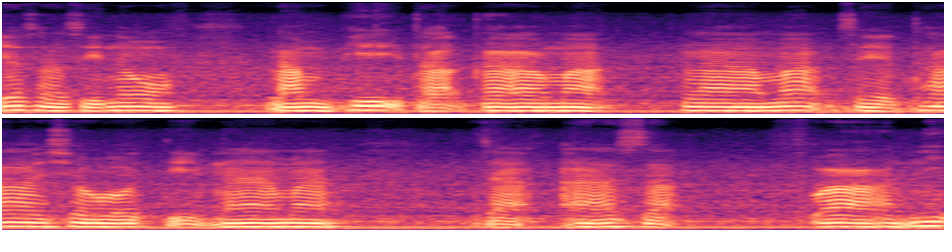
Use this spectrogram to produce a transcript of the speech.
ยสสสิโนลัมพิตากามะลามะเศรษฐาโชตินามาจะอาสะวานิ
